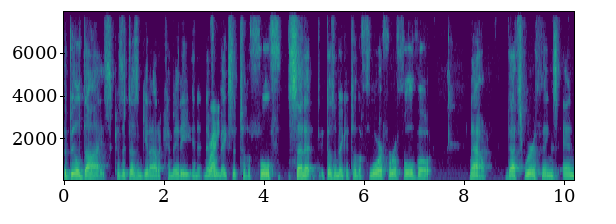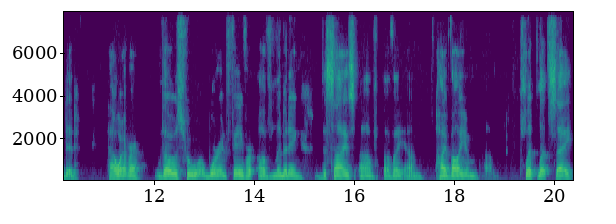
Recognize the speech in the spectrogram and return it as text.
the bill dies because it doesn't get out of committee and it never right. makes it to the full Senate. It doesn't make it to the floor for a full vote. Now, that's where things ended. However, those who were in favor of limiting the size of, of a um, high volume um, clip, let's say,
